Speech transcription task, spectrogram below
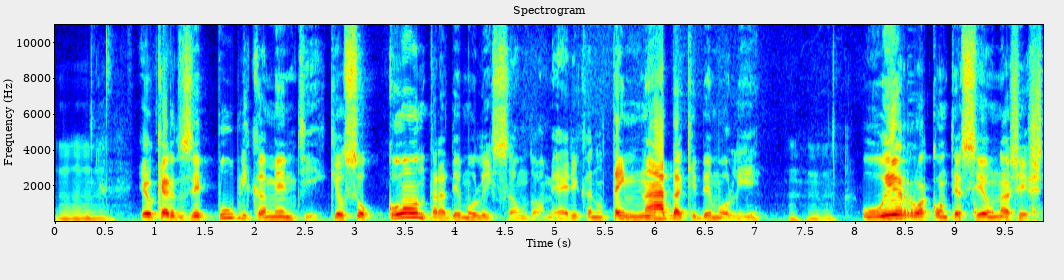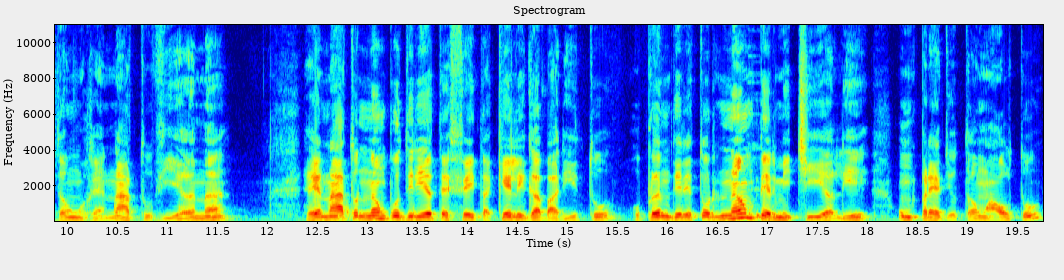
Uhum. Eu quero dizer publicamente que eu sou contra a demolição do América, não tem nada que demolir. Uhum. O erro aconteceu na gestão Renato Viana Renato não poderia ter feito aquele gabarito, o plano diretor não permitia ali um prédio tão alto,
